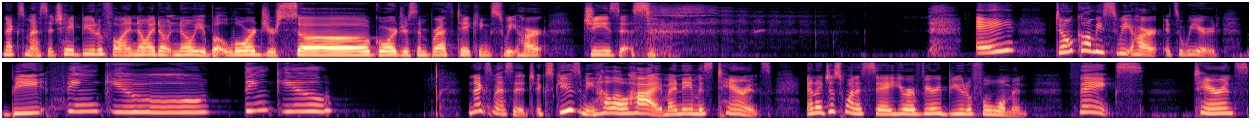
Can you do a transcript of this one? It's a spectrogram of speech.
Next message. Hey, beautiful. I know I don't know you, but Lord, you're so gorgeous and breathtaking, sweetheart. Jesus. A, don't call me sweetheart. It's weird. B, thank you. Thank you. Next message. Excuse me. Hello, hi. My name is Terrence, and I just want to say you're a very beautiful woman. Thanks, Terrence.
